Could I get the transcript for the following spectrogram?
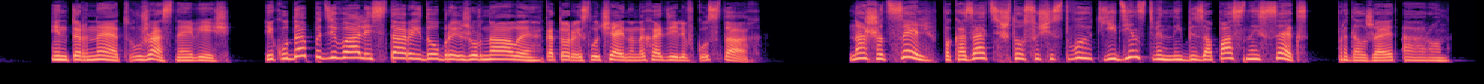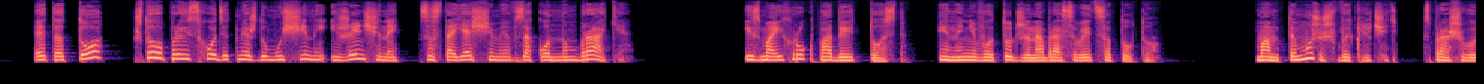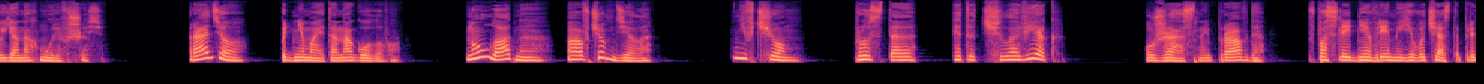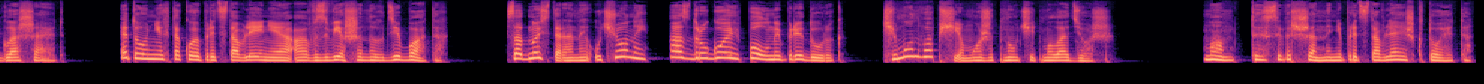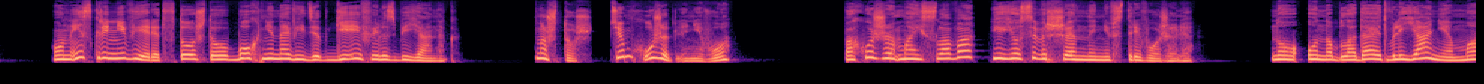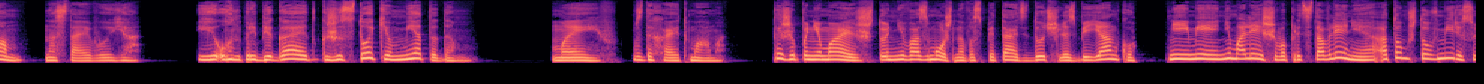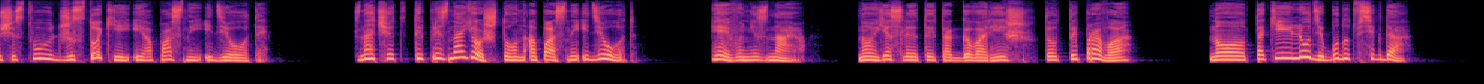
«Интернет — ужасная вещь, и куда подевались старые добрые журналы, которые случайно находили в кустах? «Наша цель — показать, что существует единственный безопасный секс», продолжает Аарон. «Это то, что происходит между мужчиной и женщиной, состоящими в законном браке». Из моих рук падает тост, и на него тут же набрасывается Туту. «Мам, ты можешь выключить?» — спрашиваю я, нахмурившись. «Радио?» Поднимает она голову. «Ну, ладно, а в чем дело?» «Ни в чем. Просто этот человек...» «Ужасный, правда? В последнее время его часто приглашают. Это у них такое представление о взвешенных дебатах. С одной стороны ученый, а с другой — полный придурок. Чему он вообще может научить молодежь?» «Мам, ты совершенно не представляешь, кто это. Он искренне верит в то, что Бог ненавидит геев и лесбиянок. Ну что ж, тем хуже для него. Похоже, мои слова ее совершенно не встревожили. «Но он обладает влиянием, мам», — настаиваю я. «И он прибегает к жестоким методам». «Мэйв», — вздыхает мама, — «ты же понимаешь, что невозможно воспитать дочь-лесбиянку не имея ни малейшего представления о том, что в мире существуют жестокие и опасные идиоты. Значит, ты признаешь, что он опасный идиот? Я его не знаю. Но если ты так говоришь, то ты права. Но такие люди будут всегда.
